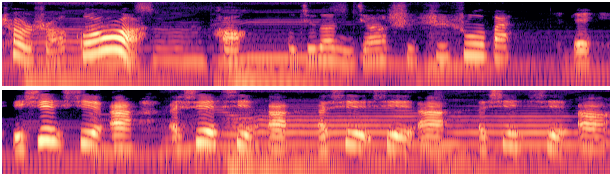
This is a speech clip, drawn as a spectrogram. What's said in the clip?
唱啥歌啊？好，我就到你家去居住吧。哎哎，谢谢啊，啊谢谢啊，啊谢谢啊，啊谢谢啊。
